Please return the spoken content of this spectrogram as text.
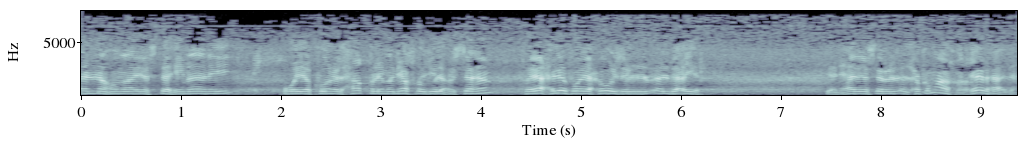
أنهما يستهمان ويكون الحق لمن يخرج له السهم فيحلف ويحوز البعير. يعني هذا يصير الحكم آخر غير هذا.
